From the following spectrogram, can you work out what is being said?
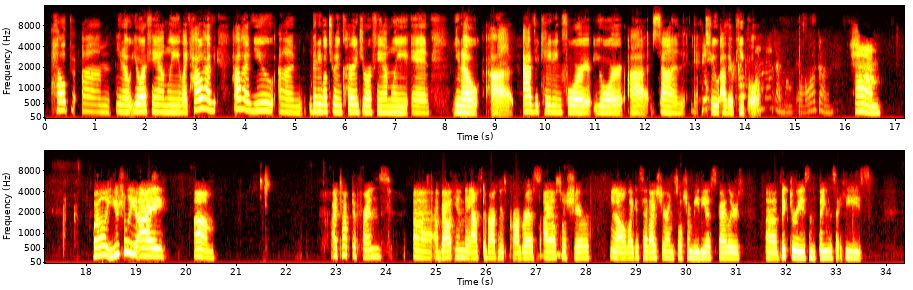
help um, you know your family? Like how have how have you um, been able to encourage your family in you know uh, advocating for your uh, son to other people? Um Well, usually I um I talk to friends uh, about him. They ask about his progress. I also share, you know, like I said, I share on social media Skylar's uh, victories and things that he's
